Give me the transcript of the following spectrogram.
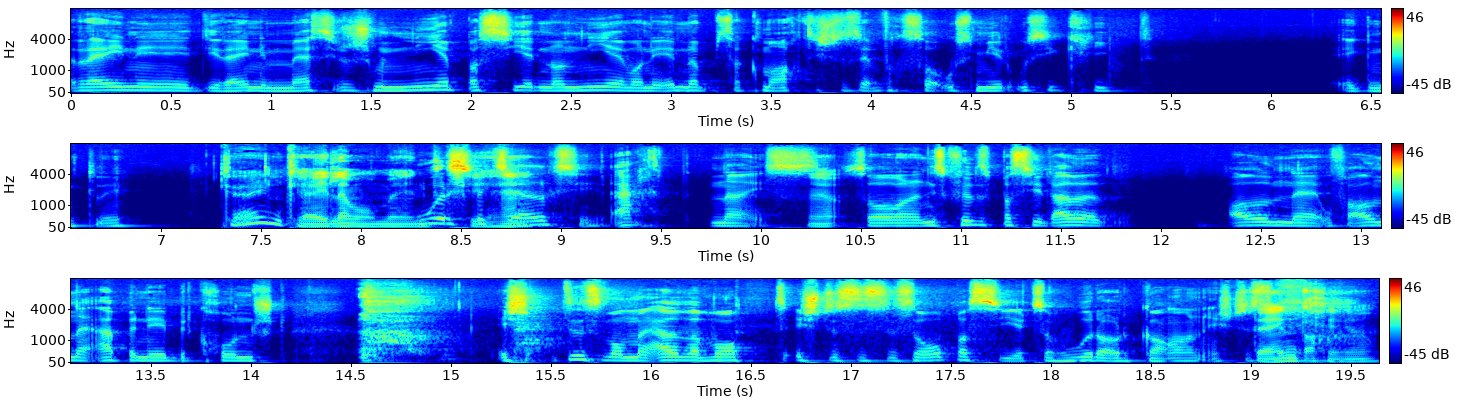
reine, die reine Message. Das ist mir nie passiert, noch nie, als ich irgendetwas gemacht habe, ist das einfach so aus mir rausgekippt. Irgendwie. Geil. Geiler Moment. Ur gewesen, speziell gewesen. Echt nice. Ja. So, wenn ich das Gefühl, das passiert auch allen, auf allen Ebenen über Kunst. Ist das, was man auch will, ist, dass es so passiert, so hure organisch. Dass es Denke, einfach, ja.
